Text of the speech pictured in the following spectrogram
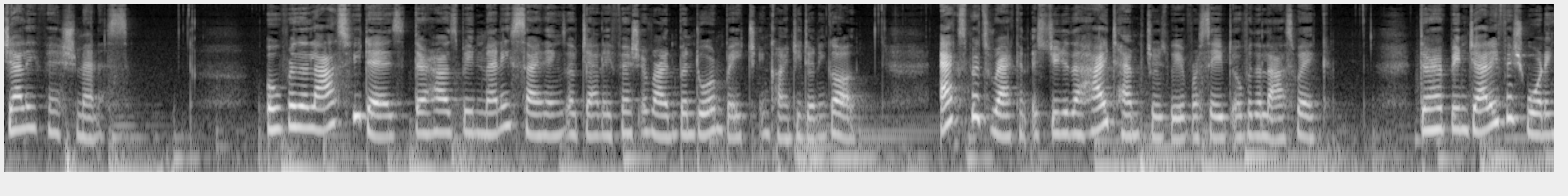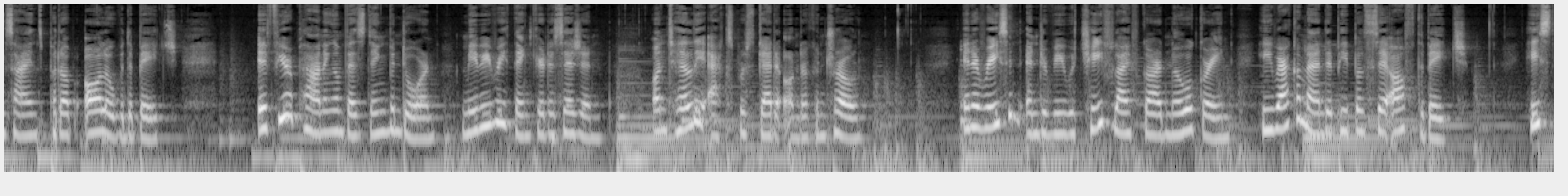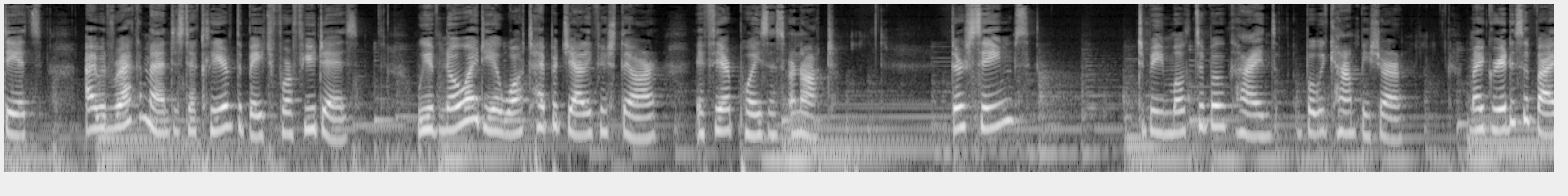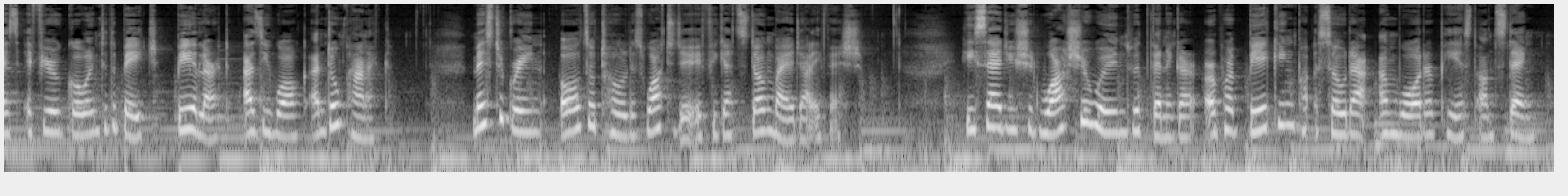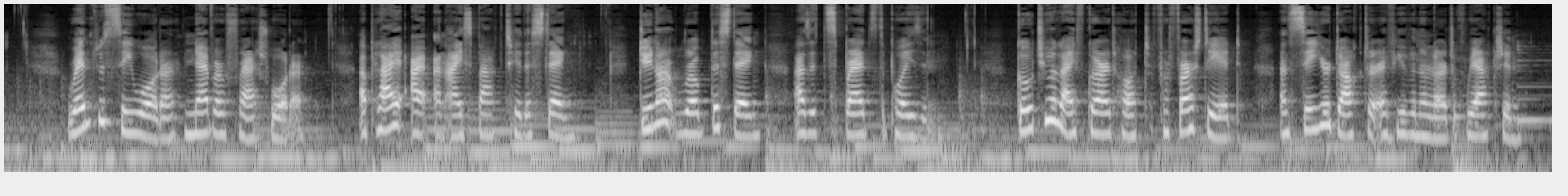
Jellyfish menace. Over the last few days, there has been many sightings of jellyfish around Bundoran Beach in County Donegal. Experts reckon it's due to the high temperatures we have received over the last week. There have been jellyfish warning signs put up all over the beach. If you're planning on visiting Bundoran, maybe rethink your decision until the experts get it under control. In a recent interview with Chief Lifeguard Noah Green, he recommended people stay off the beach. He states, I would recommend to stay clear of the beach for a few days. We have no idea what type of jellyfish they are, if they are poisonous or not. There seems to be multiple kinds, but we can't be sure. My greatest advice if you're going to the beach, be alert as you walk and don't panic. Mr. Green also told us what to do if you get stung by a jellyfish. He said you should wash your wounds with vinegar or put baking soda and water paste on sting. Rinse with seawater, never fresh water. Apply an ice pack to the sting. Do not rub the sting as it spreads the poison. Go to a lifeguard hut for first aid and see your doctor if you have an allergic reaction.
